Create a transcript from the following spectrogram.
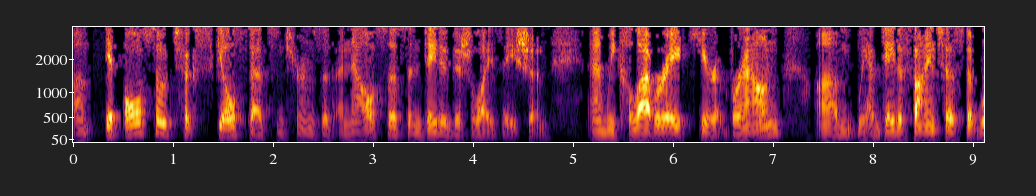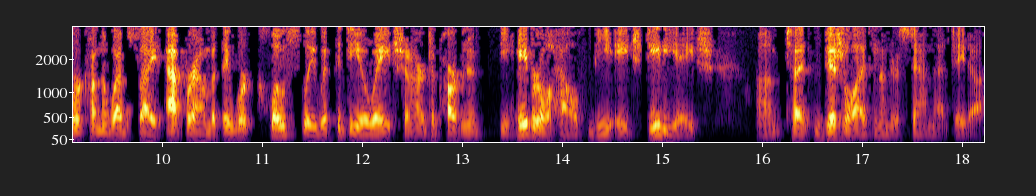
Um, it also took skill sets in terms of analysis and data visualization. And we collaborate here at Brown. Um, we have data scientists that work on the website at Brown, but they work closely with the DOH and our Department of Behavioral Health, BHDDH, um, to visualize and understand that data.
